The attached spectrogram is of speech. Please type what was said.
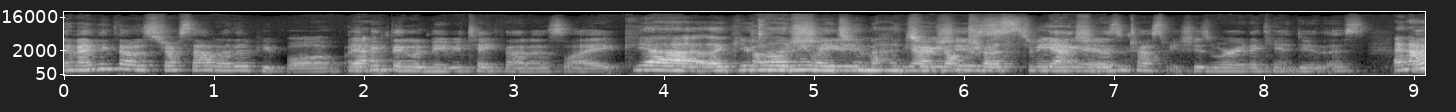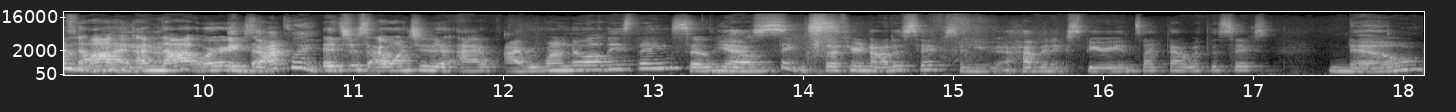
And I think that would stress out other people. Yeah. I think they would maybe take that as like, Yeah, like you're oh, telling me way too much, yeah, or you don't trust me. Yeah, she doesn't trust me. She's worried I can't do this. And That's I'm not. I'm not worried. that- Exactly. It's just I want you to. I, I would want to know all these things. So here are all the Yes. things. So if you're not a six and you have an experience like that with the six, know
